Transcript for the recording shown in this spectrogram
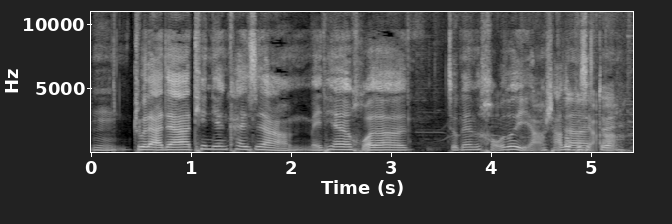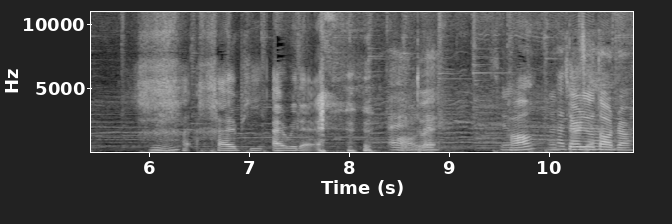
嗯，祝大家天天开心啊！每天活的就跟猴子一样，啥都不想。对，嗯，Happy every day。哎，对，好，那今儿就到这儿，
